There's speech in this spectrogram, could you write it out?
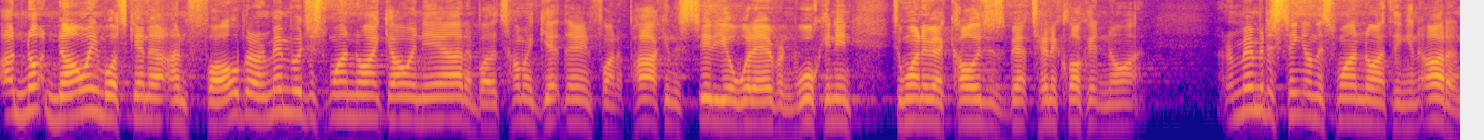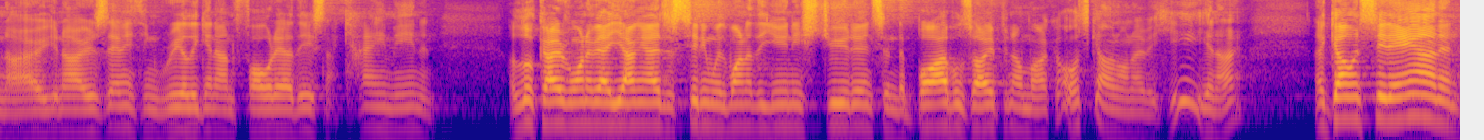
I'm not knowing what's going to unfold. But I remember just one night going out, and by the time I get there and find a park in the city or whatever, and walking in to one of our colleges about 10 o'clock at night, I remember just thinking on this one night, thinking, I don't know, you know, is anything really going to unfold out of this? And I came in and I look over, one of our young ages is sitting with one of the uni students, and the Bible's open. I'm like, oh, what's going on over here, you know? I go and sit down, and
